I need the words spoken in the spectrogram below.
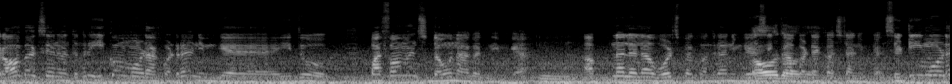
ಡ್ರಾಬ್ಯಾಕ್ಸ್ ಏನು ಅಂತಂದರೆ ಈಕೋ ಮೋಡ್ ಹಾಕೊಂಡ್ರೆ ನಿಮಗೆ ಇದು ಪರ್ಫಾರ್ಮೆನ್ಸ್ ಡೌನ್ ಆಗತ್ತೆ ನಿಮ್ಗೆ. ಅಪ್ನಲ್ಲೆಲ್ಲ ಓಡಿಸ್ಬೇಕು ಅಂದ್ರೆ ನಿಮ್ಗೆ ಸಿಕ್ಕಾಪಟ್ಟೆ ಕಷ್ಟ ನಿಮ್ಗೆ. City mode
